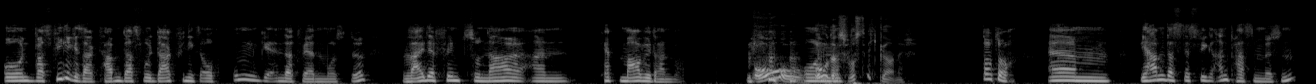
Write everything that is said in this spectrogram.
Und was viele gesagt haben, dass wohl Dark Phoenix auch umgeändert werden musste, weil der Film zu nahe an Captain Marvel dran war. Oh, oh, das wusste ich gar nicht. Doch, doch. Ähm, die haben das deswegen anpassen müssen,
